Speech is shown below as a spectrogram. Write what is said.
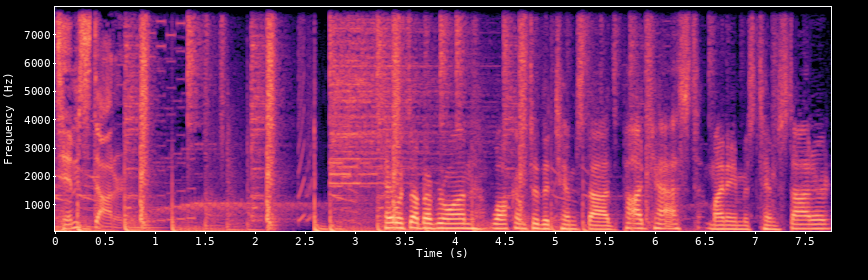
Tim Stoddard. Hey, what's up, everyone? Welcome to the Tim Stodds podcast. My name is Tim Stoddard.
